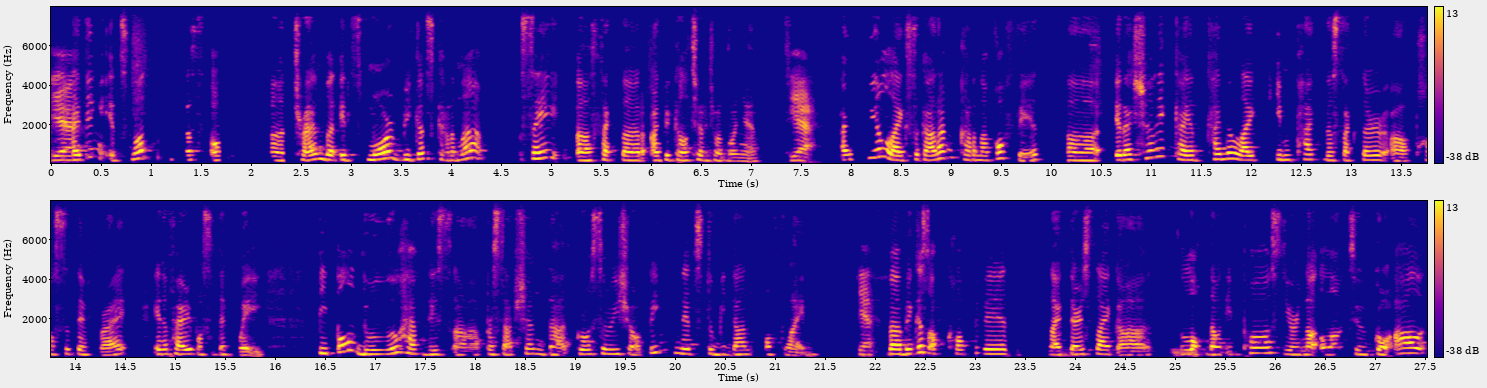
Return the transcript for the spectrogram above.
yeah. i think it's not because of a trend but it's more because karena say uh, sektor agriculture contohnya yeah I feel like sekarang karena COVID, uh, it actually kind kind of like impact the sector uh, positive, right? In a very positive way. People do have this uh, perception that grocery shopping needs to be done offline. Yeah. But because of COVID, like there's like a lockdown imposed, you're not allowed to go out,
